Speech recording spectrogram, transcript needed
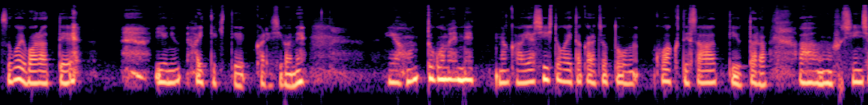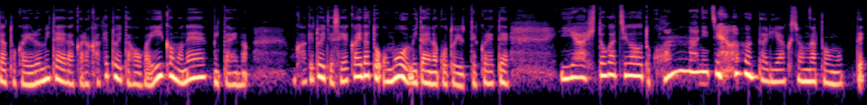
すごい笑って 家に入ってきて彼氏がね「いやほんとごめんね。なんか怪しい人がいたからちょっと怖くてさって言ったら「ああ、不審者とかいるみたいだからかけといた方がいいかもね」みたいな「かけといて正解だと思う」みたいなことを言ってくれていや人が違うとこんなに違うんだリアクションがと思って。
